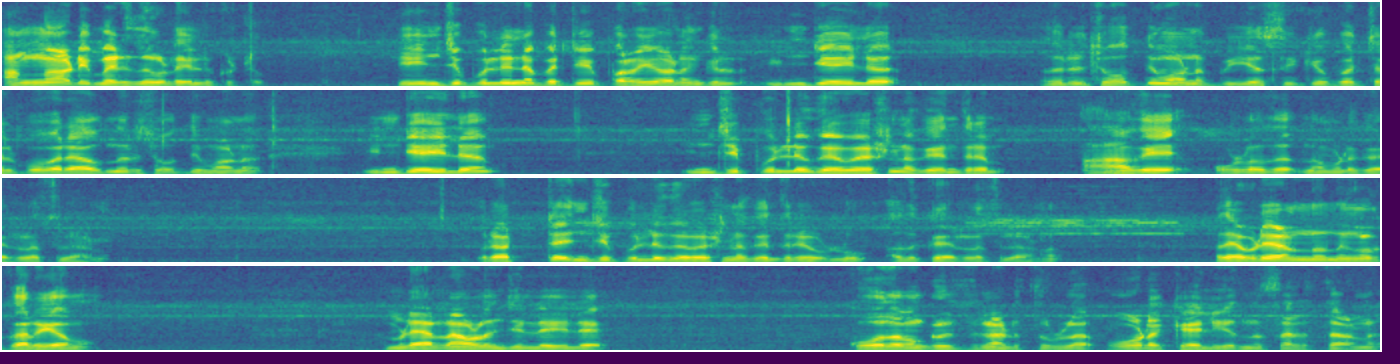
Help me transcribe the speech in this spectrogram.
അങ്ങാടി മരുന്ന് കടയിൽ കിട്ടും. ഈ ഇഞ്ചിപ്പുല്ലിനെ പറ്റി പറയുകയാണെങ്കിൽ ഇന്ത്യയിൽ അതൊരു ചോദ്യമാണ്. പി എസ് സിക്കൊക്കെ ചിലപ്പോൾ വരാവുന്നൊരു ചോദ്യമാണ്. ഇന്ത്യയിൽ ഇഞ്ചിപ്പുല്ല് ഗവേഷണ കേന്ദ്രം ആകെ ഉള്ളത് നമ്മുടെ കേരളത്തിലാണ്. ഒരൊറ്റ ഇഞ്ചിപ്പുല്ല് ഗവേഷണ കേന്ദ്രമേ ഉള്ളൂ അത് കേരളത്തിലാണ്. അതെവിടെയാണെന്ന് നിങ്ങൾക്കറിയാമോ? നമ്മുടെ എറണാകുളം ജില്ലയിലെ കോതമംഗലത്തിനടുത്തുള്ള ഓടക്കാലി എന്ന സ്ഥലത്താണ്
